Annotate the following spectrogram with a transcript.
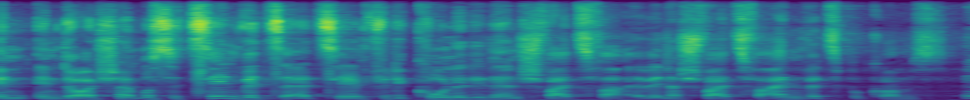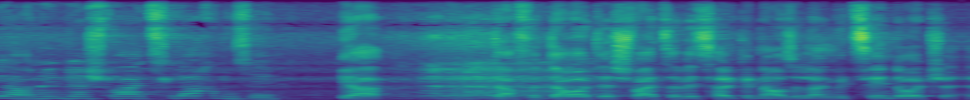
In, in Deutschland musst du zehn Witze erzählen für die Kohle, die du in, Schweiz, in der Schweiz für einen Witz bekommst. Ja, und in der Schweiz lachen sie. Ja, dafür dauert der Schweizer Witz halt genauso lang wie zehn Deutsche.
